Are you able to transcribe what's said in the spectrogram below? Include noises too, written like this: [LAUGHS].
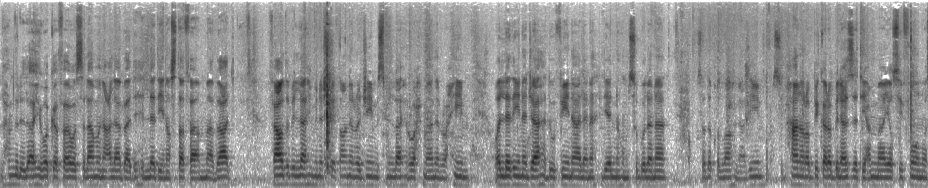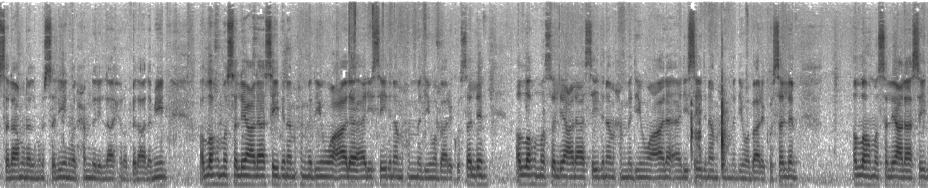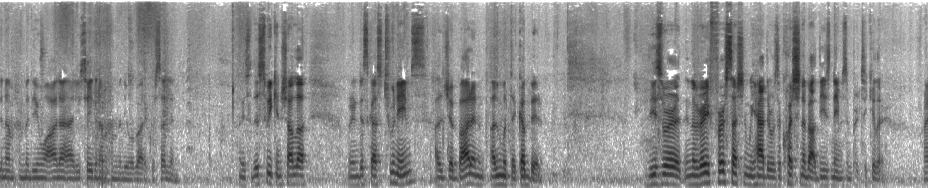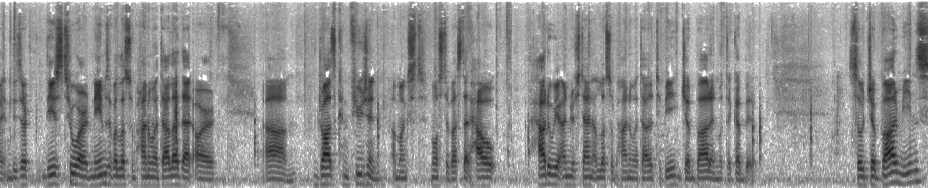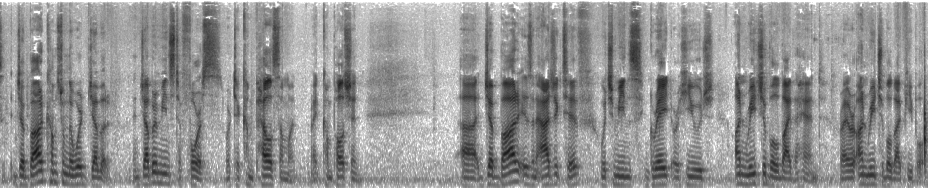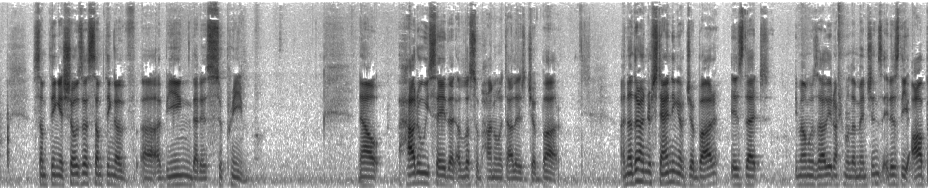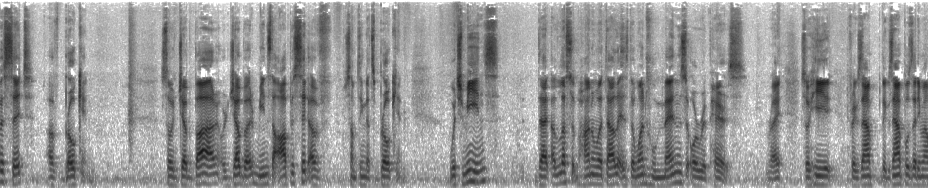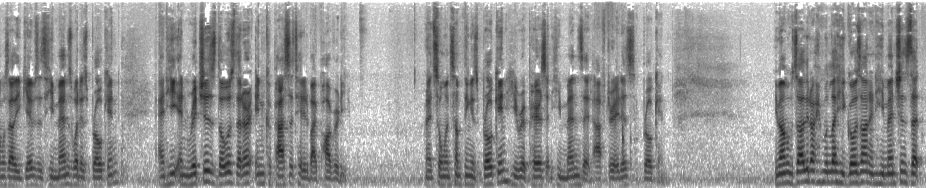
الحمد لله وكفى وسلام على عباده الذين اصطفى أما بعد فأعوذ بالله من الشيطان الرجيم بسم الله الرحمن الرحيم والذين جاهدوا فينا لنهدينهم سبلنا صدق الله العظيم سبحان ربك رب العزة عما يصفون وسلام على المرسلين والحمد لله رب العالمين اللهم صل على سيدنا محمد وعلى آل سيدنا محمد وبارك وسلم اللهم صل على سيدنا محمد وعلى آل سيدنا محمد وبارك وسلم اللهم صل على سيدنا محمد وعلى آل سيدنا محمد وبارك وسلم Okay, so this week, inshallah, we're going to discuss two names, Al-Jabbar and Al-Mutakabbir. These were, in the very first session we had, there was a question about these names in particular. Right? And these, are, these two are names of Allah subhanahu wa ta'ala that are, um, draws confusion amongst most of us, that how, how do we understand Allah subhanahu wa ta'ala to be Jabbar and Mutakabbir. So Jabbar means Jabbar comes from the word Jabr, and Jabr means to force or to compel someone, right? Compulsion. Uh, Jabbar is an adjective which means great or huge, unreachable by the hand, right? Or unreachable by people. Something it shows us something of uh, a being that is supreme. Now, how do we say that Allah Subhanahu wa Taala is Jabbar? Another understanding of Jabbar is that Imam Ghazali rahimahullah mentions it is the opposite of broken. So Jabbar or Jabbar means the opposite of something that's broken, which means that Allah subhanahu wa ta'ala is the one who mends or repairs, right? So he, for example, the examples that Imam Ghazali gives is he mends what is broken and he enriches those that are incapacitated by poverty. Right? So when something is broken, he repairs it, he mends it after it is broken. Imam Ghazali rahimullah he goes on and he mentions that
